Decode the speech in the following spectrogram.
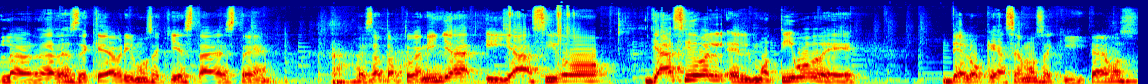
la verdad desde que abrimos aquí está este esta tortuga ninja y ya ha sido ya ha sido el, el motivo de, de lo que hacemos aquí. Tenemos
